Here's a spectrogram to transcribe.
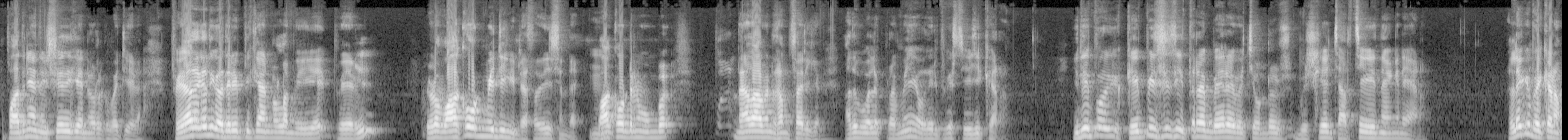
അപ്പോൾ അതിനെ നിഷേധിക്കാൻ അവർക്ക് പറ്റിയില്ല. ഭേദഗതി അവതരിപ്പിക്കാനുള്ള പേരിൽ ഇവിടെ വാക്കൗട്ട് മീറ്റിംഗ് ഇല്ല സതീശന്റെ വാക്കൗട്ടിന് മുമ്പ് നേതാവിന് സംസാരിക്കാം. അതുപോലെ പ്രമേയം അവതരിപ്പിക്കുക സ്റ്റേജിൽ കയറാം ഇതിപ്പോൾ കെ പി സി സി ഇത്രയും പേരെ വെച്ചുകൊണ്ട് വിഷയം ചർച്ച ചെയ്യുന്നത് എങ്ങനെയാണ്? അല്ലെങ്കിൽ വെക്കണം.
